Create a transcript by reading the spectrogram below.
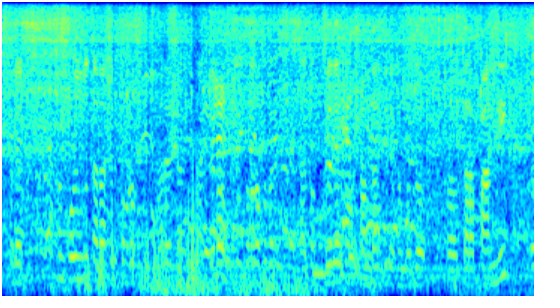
আসলে এখন পর্যন্ত তারা আসলে কোনো রকম উদ্ধারের কোনো রকমের জেলের কোনো সন্ধান কিন্তু এখন পর্যন্ত তারা পাননি। তো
